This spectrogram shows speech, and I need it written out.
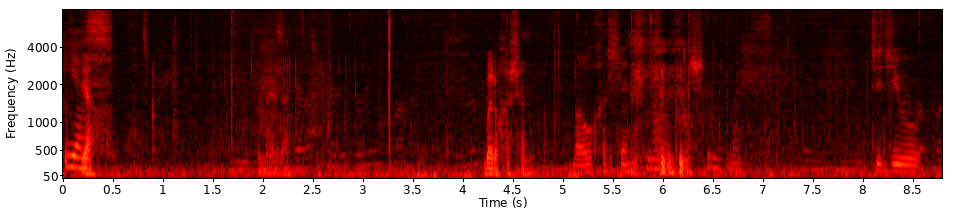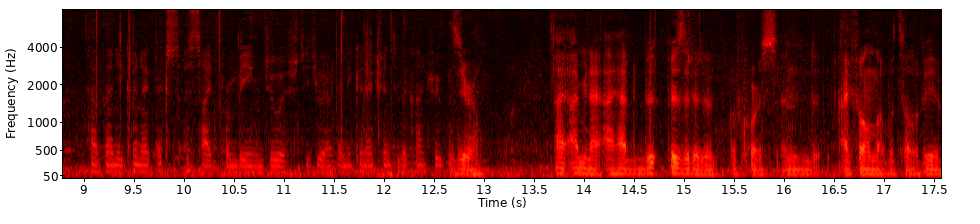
Yes. That's great. Amazing. Baruch Hashem. Baruch Hashem. Did you have any connect aside from being Jewish? Did you have any connection to the country? before? Zero. I, I mean, I, I had vi- visited it, of course, and I fell in love with Tel Aviv,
